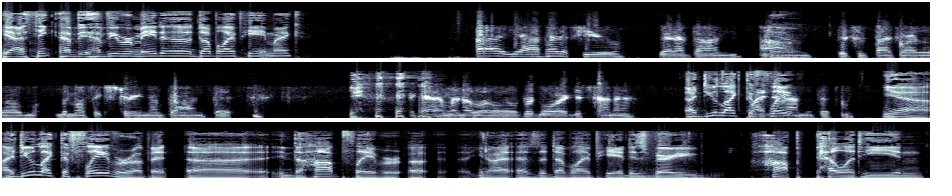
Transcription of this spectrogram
Yeah, I think have you have you ever made a double IPA, Mike? Uh, yeah, I've had a few that I've done. Um, This is by far the, the most extreme I've gone, but I kind of went a little overboard, just kind of I do like the flavor. around with this one. Yeah, I do like the flavor of it. Uh, the hop flavor, uh, you know, as the double IPA, it is very hop pellety and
